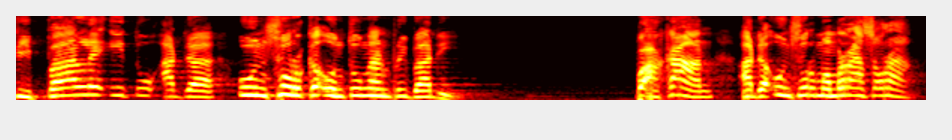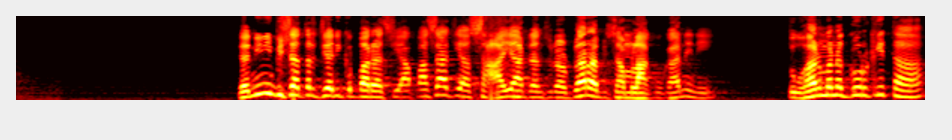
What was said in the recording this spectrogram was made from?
di balik itu ada unsur keuntungan pribadi. Bahkan ada unsur memeras orang. Dan ini bisa terjadi kepada siapa saja, saya dan saudara-saudara bisa melakukan ini. Tuhan menegur kita,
